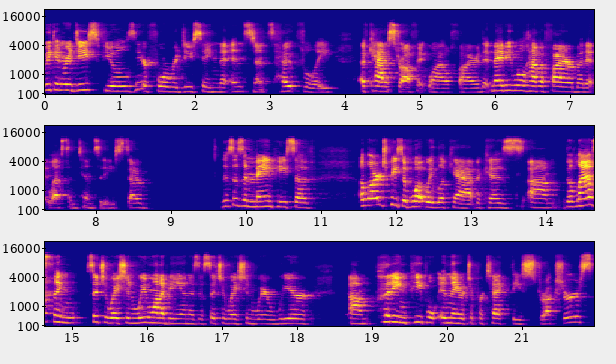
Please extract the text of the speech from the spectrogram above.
we can reduce fuels, therefore reducing the instance, hopefully, of catastrophic wildfire that maybe we'll have a fire, but at less intensity. So this is a main piece of, a large piece of what we look at because um, the last thing situation we want to be in is a situation where we're um, putting people in there to protect these structures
